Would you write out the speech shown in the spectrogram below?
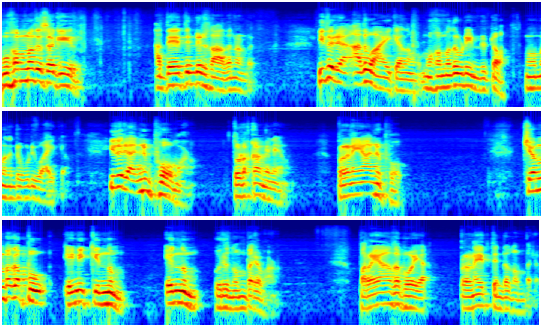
മുഹമ്മദ് സഗീർ അദ്ദേഹത്തിന്റെ ഒരു സാധനമുണ്ട്. ഇതൊരു അത് വായിക്കാം നമുക്ക്. മുഹമ്മദ് കൂടി ഉണ്ട് കേട്ടോ മുഹമ്മദിന്റെ കൂടി വായിക്കാം. ഇതൊരു അനുഭവമാണ്. തുടക്കം അങ്ങനെയാണ്. പ്രണയാനുഭവം. ചെമ്പകപ്പൂ എനിക്കിന്നും എന്നും ഒരു നൊമ്പരമാണ്. പറയാതെ പോയ പ്രണയത്തിന്റെ നൊമ്പരം.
